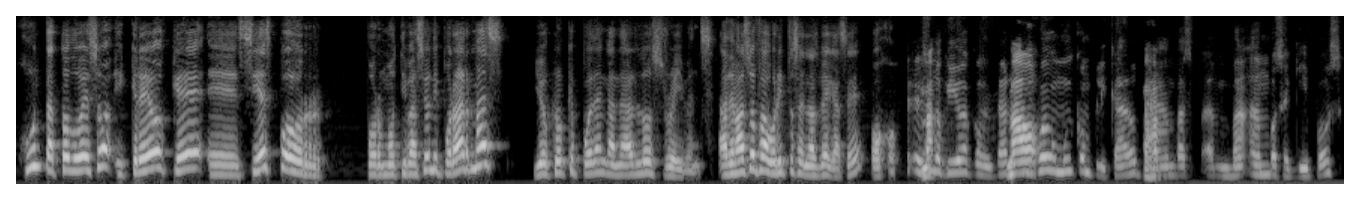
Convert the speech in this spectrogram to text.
junta todo eso y creo que eh, si es por, por motivación y por armas, yo creo que pueden ganar los Ravens. Además son favoritos en Las Vegas, ¿eh? Ojo. Eso es lo que yo iba a comentar. un juego muy complicado para ambos equipos.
